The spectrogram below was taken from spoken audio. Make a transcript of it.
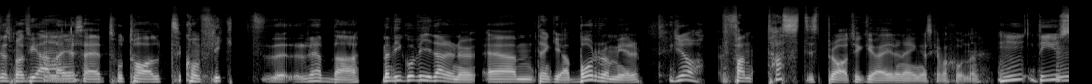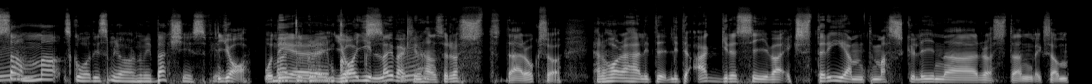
är som att vi alla är så här totalt konflikträdda. Men vi går vidare nu, ehm, tänker jag. Boromir, Ja, fantastiskt bra tycker jag i den engelska versionen. mm, det är ju Mm. samma skådis som gör honom i Bakshirs film. Ja, och det, Michael Graham jag Cox. gillar ju verkligen Mm. hans röst där också. Han har det här lite, lite aggressiva, extremt maskulina rösten liksom.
